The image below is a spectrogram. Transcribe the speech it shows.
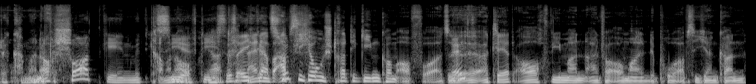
Da kann man auch Short gehen mit kann CFDs. Auch, ja. Das ist echt Nein, aber Absicherungsstrategien kommen auch vor. Also er erklärt auch, wie man einfach auch mal ein Depot absichern kann.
